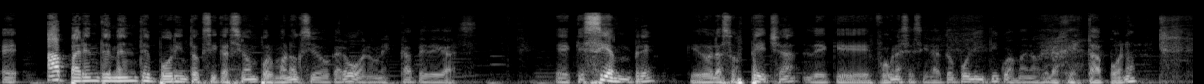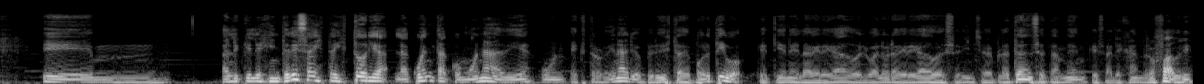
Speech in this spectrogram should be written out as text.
eh, aparentemente por intoxicación por monóxido de carbono, un escape de gas, eh, que siempre quedó la sospecha de que fue un asesinato político a manos de la Gestapo. ¿no? Al que les interesa esta historia, la cuenta como nadie un extraordinario periodista deportivo, que tiene el agregado, el valor agregado de ser hincha de Platense también, que es Alejandro Fabri,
